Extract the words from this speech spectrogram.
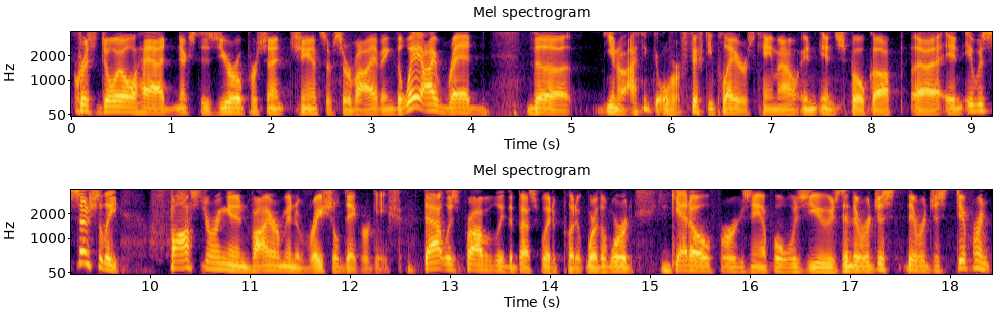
Chris Doyle had next to zero percent chance of surviving. The way I read the, you know, I think over fifty players came out and, and spoke up, uh, and it was essentially fostering an environment of racial degradation. That was probably the best way to put it. Where the word ghetto, for example, was used, and there were just there were just different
